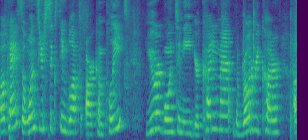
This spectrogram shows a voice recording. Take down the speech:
Okay, so once your 16 blocks are complete, you are going to need your cutting mat, the rotary cutter, a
